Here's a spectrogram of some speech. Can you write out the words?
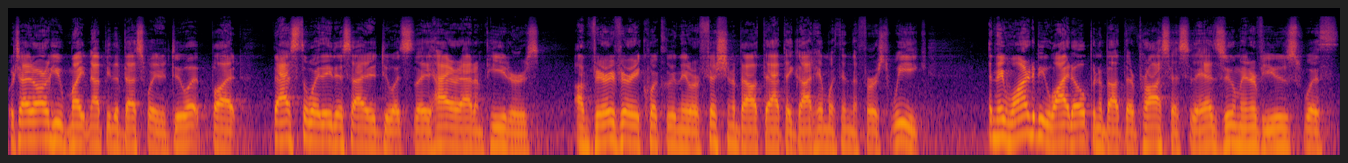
which I'd argue might not be the best way to do it, but that's the way they decided to do it. So they hire Adam Peters um, very, very quickly, and they were efficient about that. They got him within the first week, and they wanted to be wide open about their process. So they had Zoom interviews with,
